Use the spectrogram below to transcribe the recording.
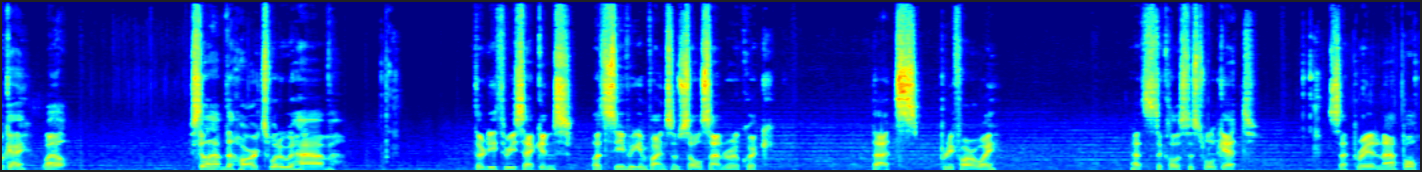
Okay, well... Still have the hearts. What do we have? 33 seconds. Let's see if we can find some soul sand real quick. That's pretty far away. That's the closest we'll get. Separate an apple.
